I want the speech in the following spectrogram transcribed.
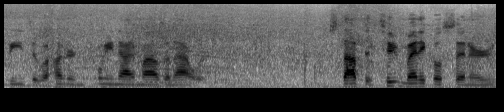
speeds of 129 miles an hour. Stopped at two medical centers,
